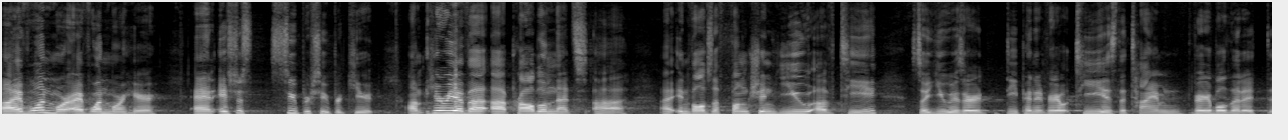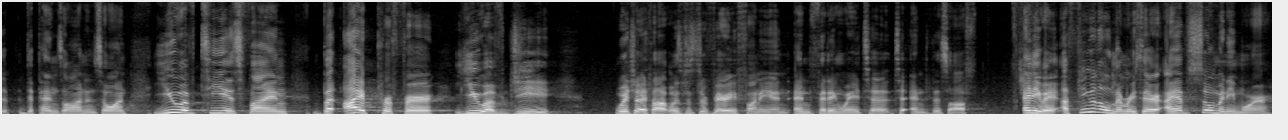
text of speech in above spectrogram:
I have one more. I have one more here, and it's just super super cute. Um, here we have a, a problem that uh, uh, involves a function u of t. So u is our dependent variable, t is the time variable that it depends on, and so on. u of t is fine, but I prefer u of g which I thought was just a very funny and, and fitting way to, to end this off. Anyway, a few little memories there. I have so many more,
